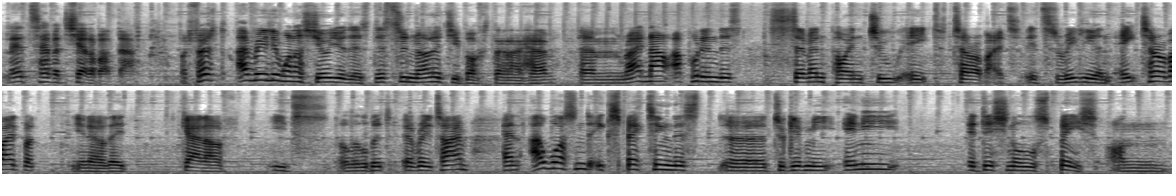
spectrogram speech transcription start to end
Let's have a chat about that. But first, I really want to show you this, this Synology box that I have. Um, right now, I put in this 7.28 terabytes. It's really an 8 terabyte, but you know, they kind of eats a little bit every time. And I wasn't expecting this uh, to give me any additional space on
